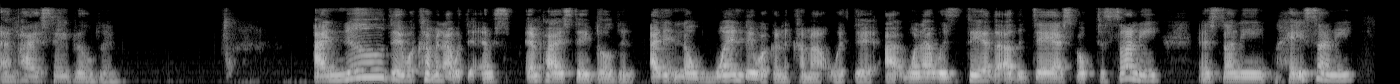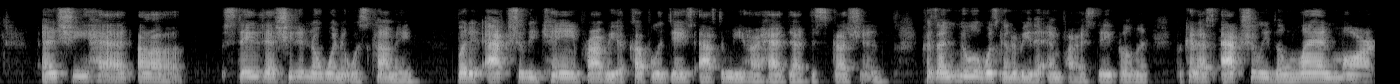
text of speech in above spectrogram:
Empire State Building. I knew they were coming out with the Empire State Building. I didn't know when they were going to come out with it. I, when I was there the other day, I spoke to Sunny, and Sunny, hey Sunny, and she had uh, stated that she didn't know when it was coming but it actually came probably a couple of days after me and her had that discussion because I knew it was going to be the Empire State Building because that's actually the landmark.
